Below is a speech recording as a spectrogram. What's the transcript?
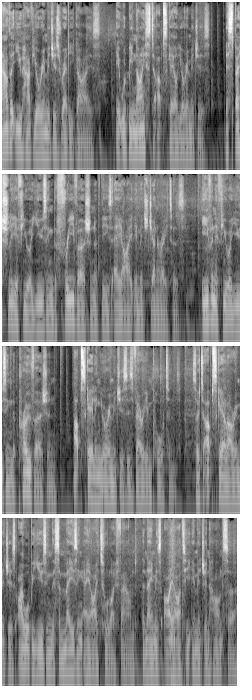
Now that you have your images ready guys, it would be nice to upscale your images, especially if you are using the free version of these AI image generators. Even if you are using the pro version, upscaling your images is very important. So to upscale our images, I will be using this amazing AI tool I found. The name is Aiarty Image Enhancer.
